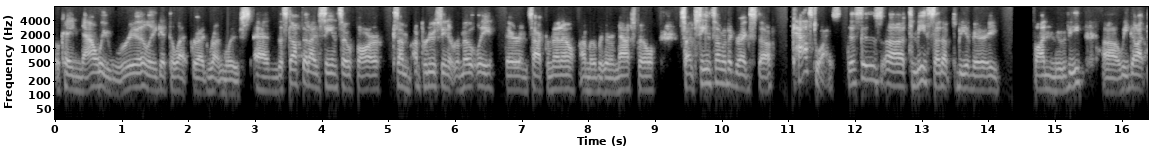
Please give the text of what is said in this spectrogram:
okay, now we really get to let Greg run loose. And the stuff that I've seen so far, because I'm, I'm producing it remotely there in Sacramento, I'm over here in Nashville. So I've seen some of the Greg stuff. Cast wise, this is uh, to me set up to be a very fun movie. Uh, we got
